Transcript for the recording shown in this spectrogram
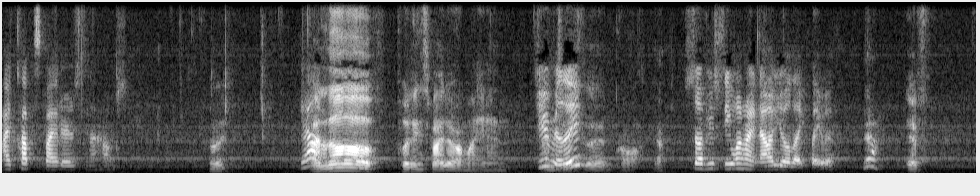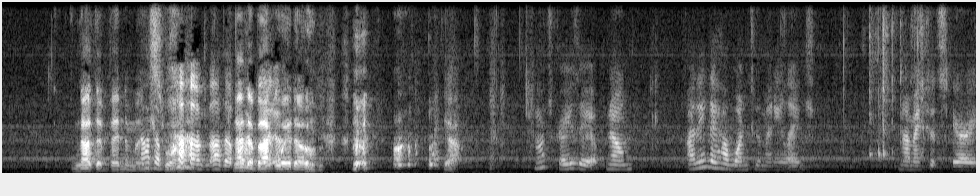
I cup spiders in the house. Really? Yeah. I love putting spider on my hand. Do you really? Yeah. So if you see one right now, you'll like play with. Yeah. If not the venomous Not the one. not the not the black widow. yeah. That's crazy. No, I think they have one too many legs. That makes it scary.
